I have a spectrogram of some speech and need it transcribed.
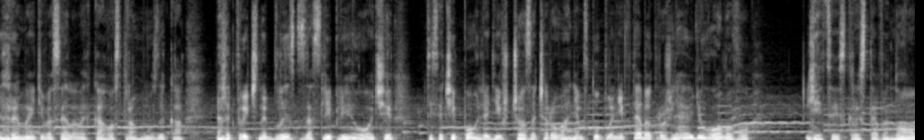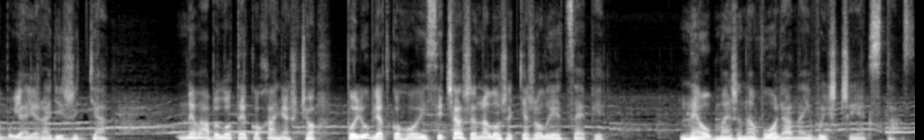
Гремить весела легка гостра музика, електричний блиск засліплює очі, тисячі поглядів, що зачаруванням втуплені в тебе, кружляють голову. Лється іскристе вино, буяє радість життя. Не вабило те кохання, що полюблять когось і час же наложать тяжолої цепі. Необмежена воля найвищий екстаз.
